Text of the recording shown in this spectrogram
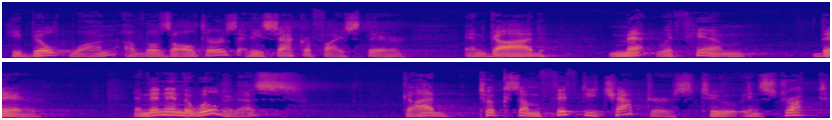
he built one of those altars and he sacrificed there, and God met with him there. And then in the wilderness, God took some 50 chapters to instruct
